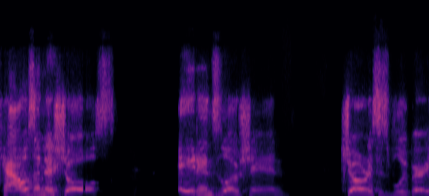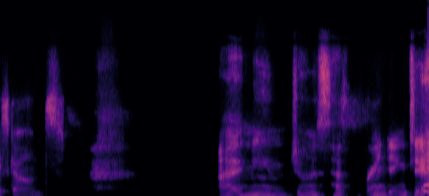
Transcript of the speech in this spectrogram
Cal's Okay. initials, Aiden's lotion, Jonas's blueberry scones. I mean, Jonas has the branding too.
